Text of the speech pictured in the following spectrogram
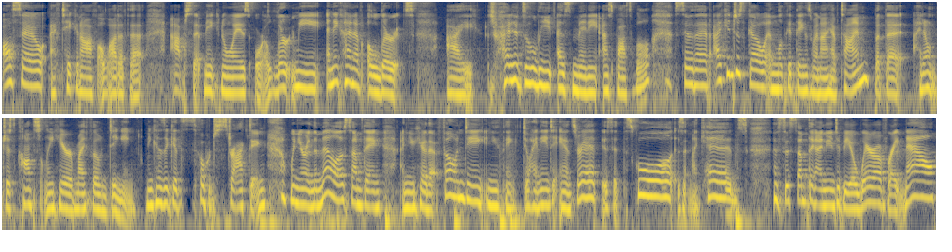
also, I've taken off a lot of the apps that make noise or alert me, any kind of alerts I try to delete as many as possible so that I can just go and look at things when I have time, but that I don't just constantly hear my phone dinging because it gets so distracting when you're in the middle of something and you hear that phone ding and you think, do I need to answer it? Is it the school? Is it my kids? Is this something I need to be aware of right now?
